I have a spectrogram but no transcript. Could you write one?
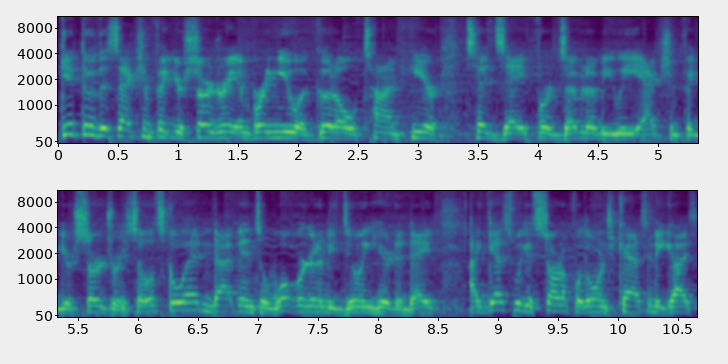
get through this action figure surgery, and bring you a good old time here today for WWE action figure surgery. So let's go ahead and dive into what we're going to be doing here today. I guess we could start off with Orange Cassidy, guys.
